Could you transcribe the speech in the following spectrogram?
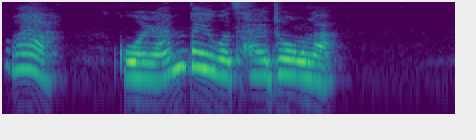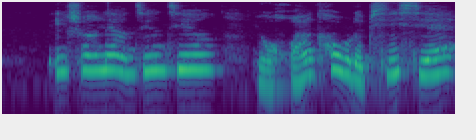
哇，果然被我猜中了！一双亮晶晶、有环扣的皮鞋，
